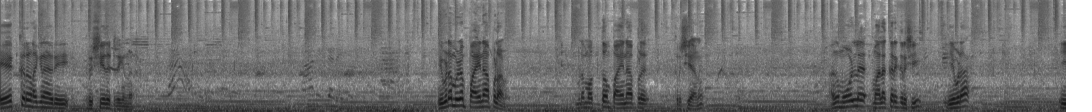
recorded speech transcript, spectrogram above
ഏക്കർ കണക്കിന് അവർ കൃഷി ചെയ്തിട്ടിരിക്കുന്നത് ഇവിടെ മുഴുവൻ പൈനാപ്പിളാണ്. ഇവിടെ മൊത്തം പൈനാപ്പിൾ കൃഷിയാണ്. അങ്ങ് മുകളിൽ മലക്കറി കൃഷി ഇവിടെ ഈ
